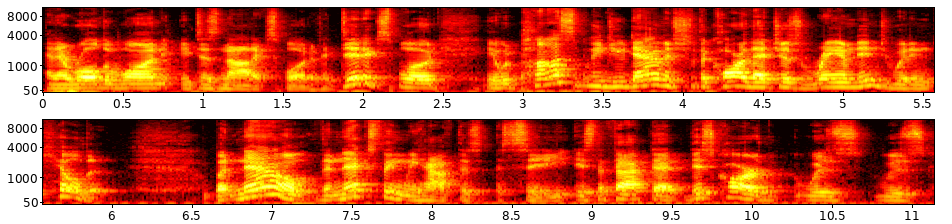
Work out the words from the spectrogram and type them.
And I rolled a one, it does not explode. If it did explode, it would possibly do damage to the car that just rammed into it and killed it. But now, the next thing we have to see is the fact that this car was was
